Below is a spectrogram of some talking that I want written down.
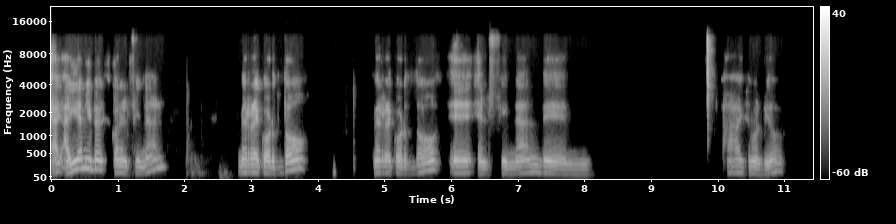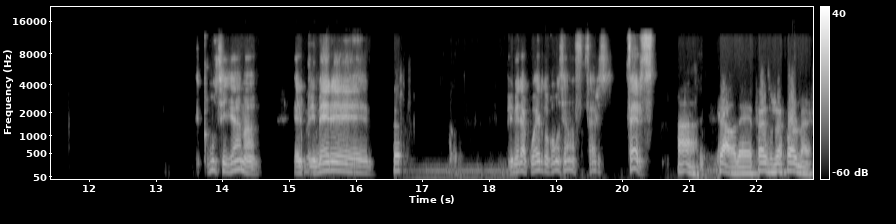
ahí a mí con el final me recordó, me recordó eh, el final de... Ay, se me olvidó. ¿Cómo se llama? El primer, eh, primer acuerdo, ¿cómo se llama? First. First. Ah, claro, de First Reformer,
